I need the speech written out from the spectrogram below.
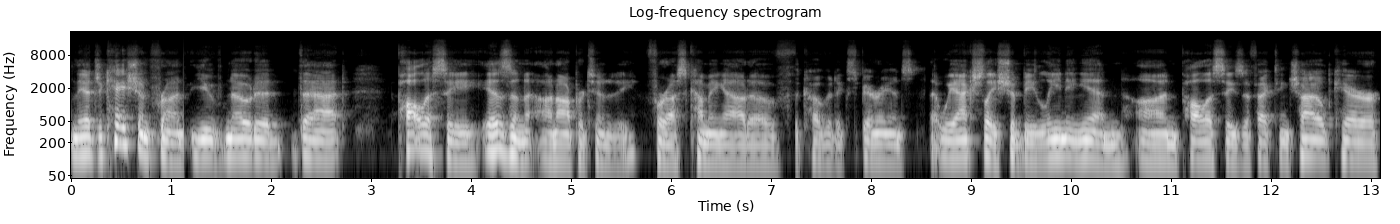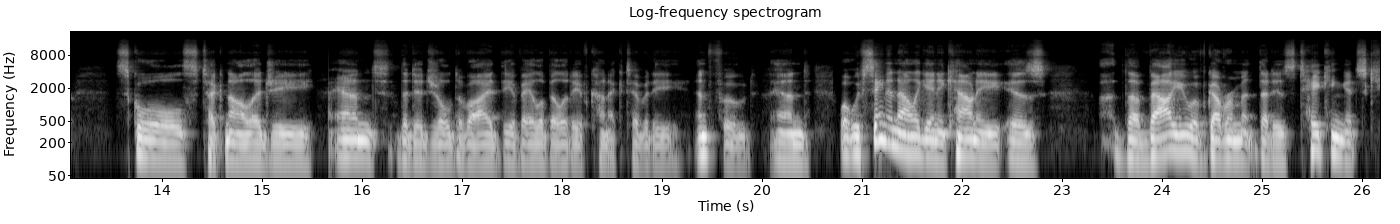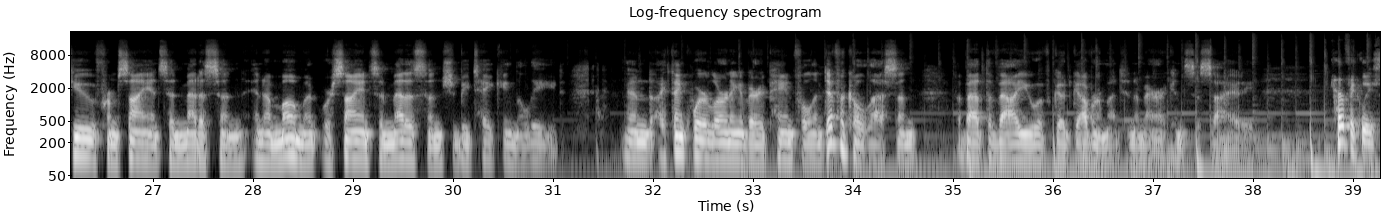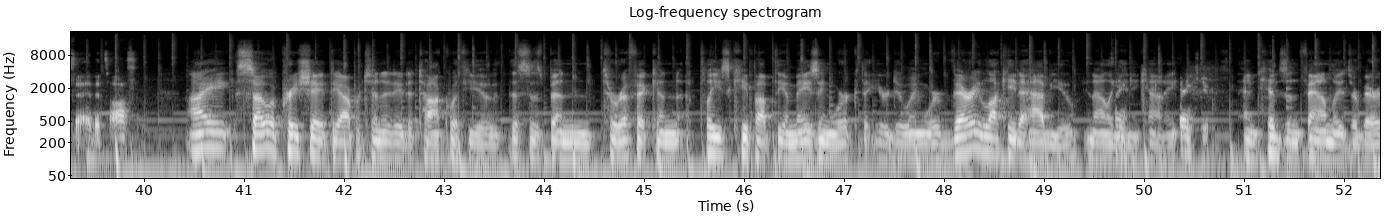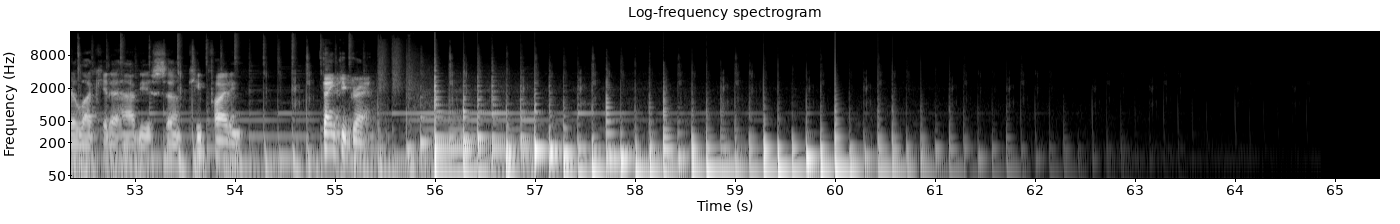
On the education front, you've noted that policy is an, an, opportunity for us coming out of the COVID experience, that we actually should be leaning in on policies affecting childcare, schools, technology, and the digital divide, the availability of connectivity and food. And what we've seen in Allegheny County is the value of government that is taking its cue from science and medicine in a moment where science and medicine should be taking the lead. And I think we're learning a very painful and difficult lesson about the value of good government in American society. Perfectly said. It's awesome. I so appreciate the opportunity to talk with you. This has been terrific, and please keep up the amazing work that you're doing. We're very lucky to have you in Allegheny Thank County. Thank you. And kids and families are very lucky to have you. So keep fighting. Thank you, Grant.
